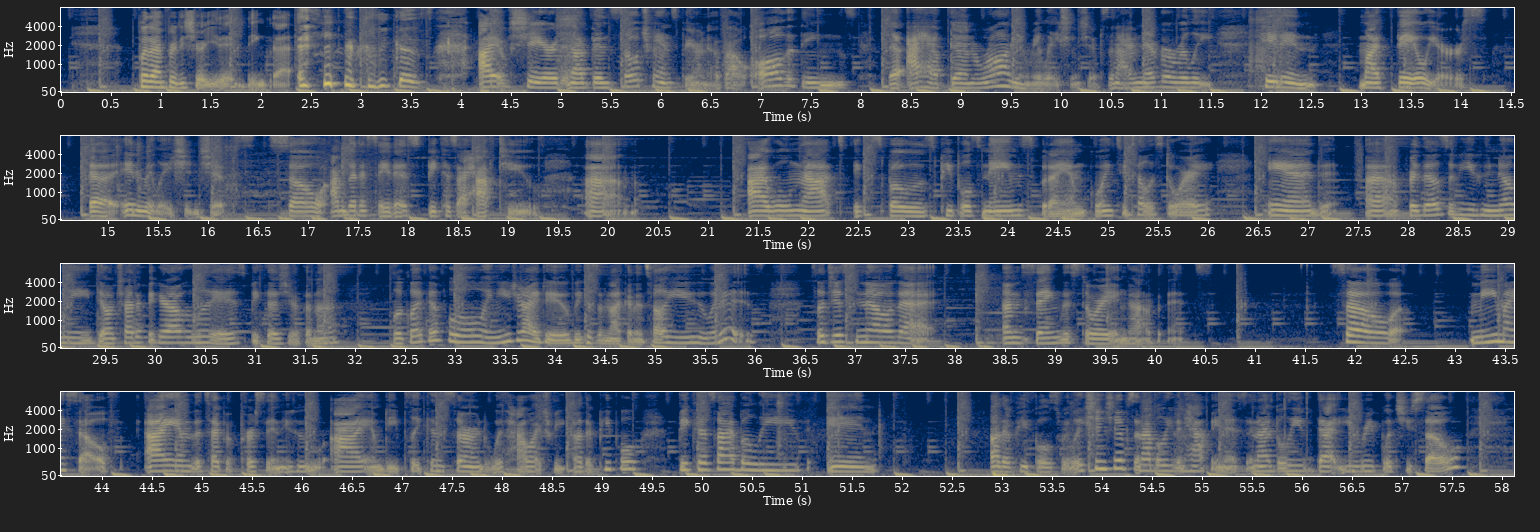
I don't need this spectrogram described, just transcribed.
But I'm pretty sure you didn't think that because I have shared and I've been so transparent about all the things that I have done wrong in relationships, and I've never really hidden my failures uh, in relationships. So I'm gonna say this because I have to. Um, I will not expose people's names, but I am going to tell a story. And uh, for those of you who know me, don't try to figure out who it is because you're gonna look like a fool when you try to because I'm not gonna tell you who it is. So just know that I'm saying the story in confidence. So, me myself, I am the type of person who I am deeply concerned with how I treat other people because I believe in other people's relationships and I believe in happiness and I believe that you reap what you sow.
